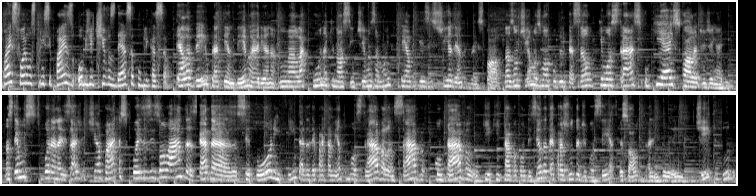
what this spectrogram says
Quais foram os principais objetivos dessa publicação? Ela veio para atender, Mariana, uma lacuna que nós sentimos há muito tempo que existia dentro da escola. Nós não tínhamos uma publicação que mostrasse o que é a escola de engenharia. Nós temos, por analisar, a gente tinha várias coisas isoladas. Cada setor, enfim, cada departamento mostrava, lançava, contava o que estava acontecendo, até com a ajuda de vocês, pessoal ali do NTIC, tudo.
